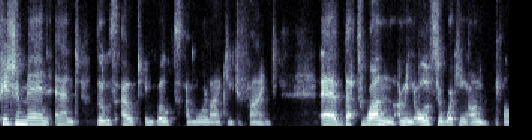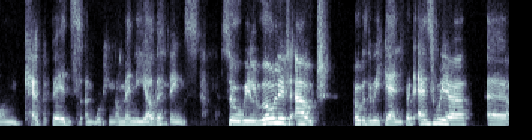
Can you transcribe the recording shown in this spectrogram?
fishermen and those out in boats are more likely to find. Uh, that's one. I mean, also working on on kelp beds and working on many other things. So we'll roll it out over the weekend. But as we are uh,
